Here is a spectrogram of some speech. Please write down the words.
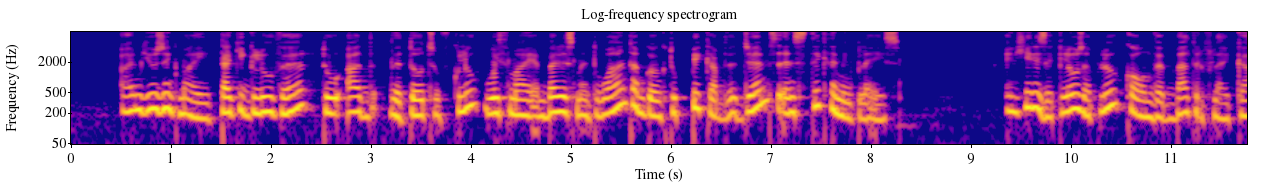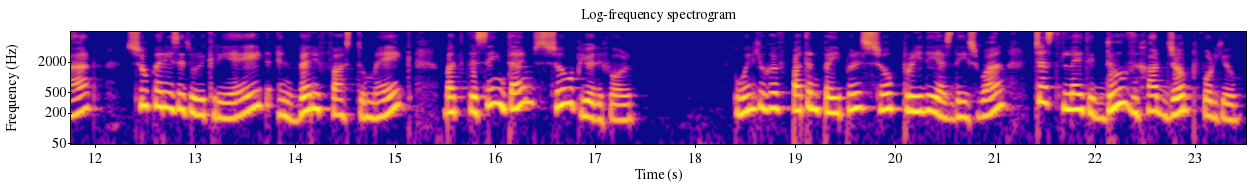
I'm using my tacky glue there to add the dots of glue. With my embarrassment wand I'm going to pick up the gems and stick them in place. And here is a close-up look on the butterfly card, super easy to recreate and very fast to make, but at the same time so beautiful. When you have pattern paper so pretty as this one, just let it do the hard job for you.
